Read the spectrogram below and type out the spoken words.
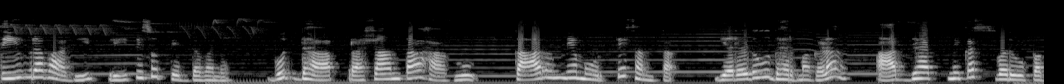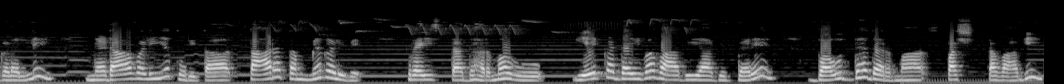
ತೀವ್ರವಾಗಿ ಪ್ರೀತಿಸುತ್ತಿದ್ದವನು. ಬುದ್ಧ, ಪ್ರಶಾಂತ ಹಾಗೂ ಕಾರುಣ್ಯಮೂರ್ತಿ ಸಂತ. ಎರಡೂ ಧರ್ಮಗಳ ಆಧ್ಯಾತ್ಮಿಕ ಸ್ವರೂಪಗಳಲ್ಲಿ ನಡಾವಳಿಯ ಕುರಿತ ತಾರತಮ್ಯಗಳಿವೆ. ಕ್ರೈಸ್ತ ಧರ್ಮವು ಏಕದೈವವಾದಿಯಾಗಿದ್ದರೆ ಬೌದ್ಧ ಧರ್ಮ ಸ್ಪಷ್ಟವಾಗಿ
